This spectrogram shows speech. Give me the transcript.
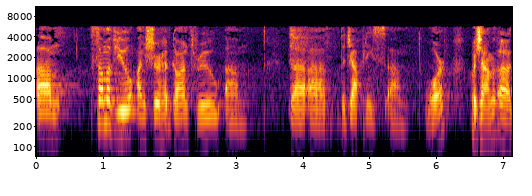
um, some of you, I'm sure, have gone through um, the, uh, the Japanese um, war. 我想，呃，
